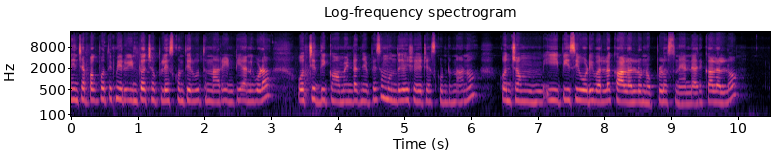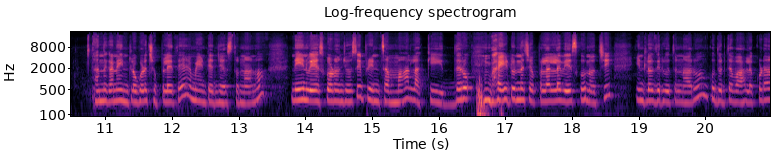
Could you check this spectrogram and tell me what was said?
నేను చెప్పకపోతే మీరు ఇంట్లో చెప్పులు వేసుకొని తిరుగుతున్నారు ఏంటి అని కూడా వచ్చిద్ది కామెంట్ అని చెప్పేసి ముందుగా షేర్ చేసుకుంటున్నాను. కొంచెం ఈ పీసీఓడి వల్ల కాళ్ళల్లో నొప్పులు వస్తున్నాయండి అరికాలల్లో అందుకనే ఇంట్లో కూడా చెప్పులైతే మెయింటైన్ చేస్తున్నాను. నేను వేసుకోవడం చూసి ప్రిన్స్ అమ్మ లక్కీ ఇద్దరు బయట ఉన్న చెప్పులల్లో వేసుకొని వచ్చి ఇంట్లో తిరుగుతున్నారు. కుదిరితే వాళ్ళకు కూడా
